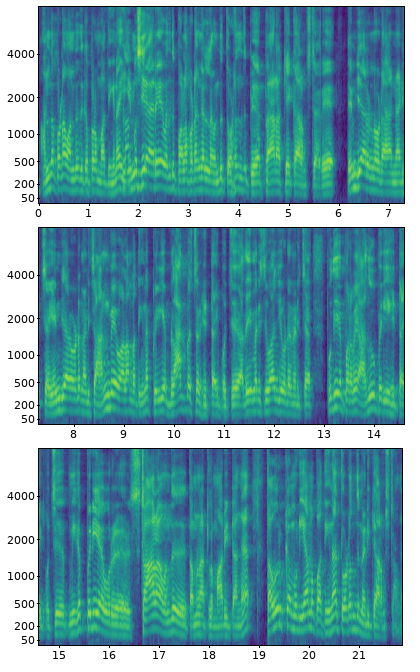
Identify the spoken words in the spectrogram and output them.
அந்த படம் வந்ததுக்கு அப்புறம் Blockbuster. எம்ஜிஆரே வந்து பல படங்களில் வந்து தொடர்ந்து பேரா கேட்க ஆரம்பிச்சிட்டாரு எம்ஜிஆரனோட நடித்த எம்ஜிஆரோட நடித்த அன்பேவாலாம் பார்த்தீங்கன்னா பெரிய பிளாக் பஸ்டர் ஹிட் ஆகி போச்சு. அதே மாதிரி சிவாஜியோட நடித்த புதிய பறவை அதுவும் பெரிய ஹிட் ஆகி போச்சு. மிகப்பெரிய ஒரு ஸ்டாராக வந்து தமிழ்நாட்டில் மாறிட்டாங்க. தவிர்க்க முடியாமல் பார்த்தீங்கன்னா தொடர்ந்து நடிக்க ஆரம்பிச்சிட்டாங்க.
